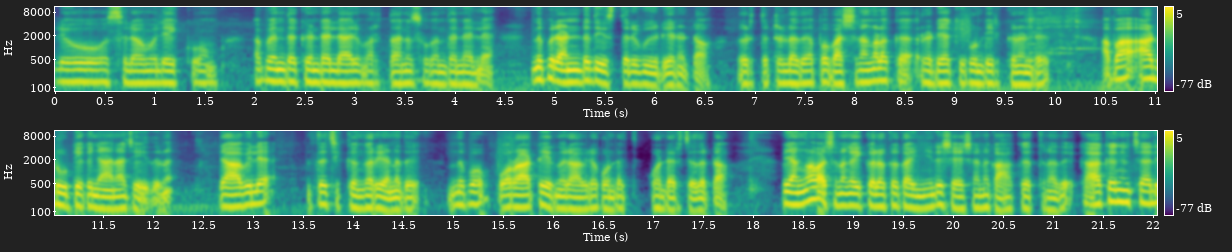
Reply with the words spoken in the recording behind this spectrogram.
ഹലോ അസ്സാമലൈക്കും അപ്പോൾ എന്തൊക്കെയുണ്ട്? എല്ലാവരും വർത്താനം സുഖം തന്നെയല്ലേ? ഇന്നിപ്പോൾ രണ്ട് ദിവസത്തെ ഒരു വീഡിയോ ആണ് കേട്ടോ എടുത്തിട്ടുള്ളത്. അപ്പോൾ ഭക്ഷണങ്ങളൊക്കെ റെഡിയാക്കി കൊണ്ടിരിക്കുന്നുണ്ട് അപ്പോൾ ആ ഡ്യൂട്ടിയൊക്കെ ഞാനാ ചെയ്തത് രാവിലത്തെ ചിക്കൻ കറിയാണിത്. ഇന്നിപ്പോൾ പൊറാട്ടയായിരുന്നു രാവിലെ കൊണ്ട് കൊണ്ടുവരച്ചത് കേട്ടോ അപ്പോൾ ഞങ്ങൾ ഭക്ഷണം കഴിക്കലൊക്കെ കഴിഞ്ഞതിന്റെ ശേഷമാണ് കാക്ക എത്തുന്നത് കാക്ക എങ്ങനെ വെച്ചാൽ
